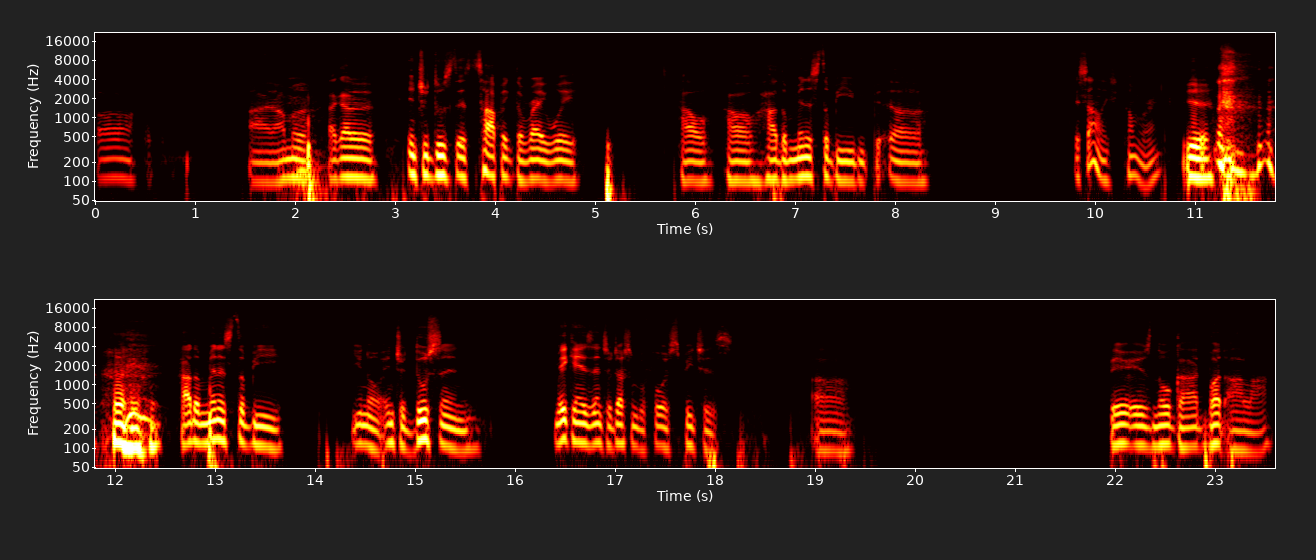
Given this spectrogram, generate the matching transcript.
Uh, all right. I'm a. I gotta introduce this topic the right way. How how how the minister be? Uh, it sounds like she coming right. Yeah. How the minister be? You know, introducing, making his introduction before his speeches. Uh, there is no God but Allah.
